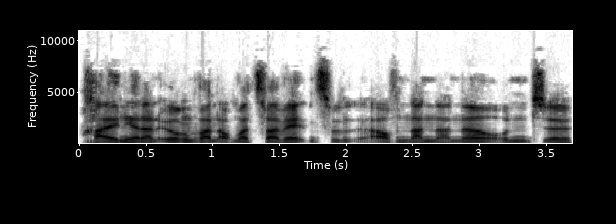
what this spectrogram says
prallen ja dann irgendwann auch mal zwei Welten zu, aufeinander. Ne? Und äh,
